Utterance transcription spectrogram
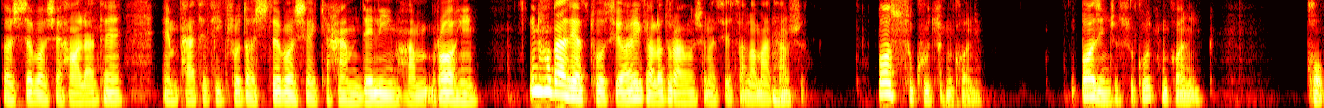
داشته باشه. حالت empathic رو داشته باشه که همدلیم هم راهیم. اینها بعضی از توصیه هایی که حالا تو روانشناسی سلامت هم شد. باز سکوت می‌کنیم. باز اینجا سکوت می‌کنیم. خب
